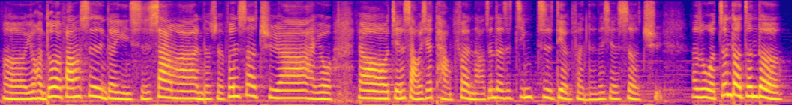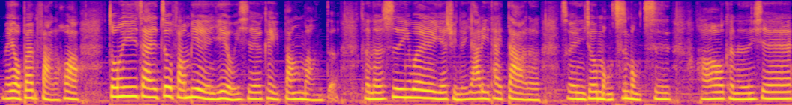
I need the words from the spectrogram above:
呃，有很多的方式，你的饮食上啊，你的水分摄取啊，还有要减少一些糖分啊，真的是精致淀粉的那些摄取。那如果真的真的没有办法的话，中医在这个方面也有一些可以帮忙的。可能是因为也许你的压力太大了，所以你就猛吃猛吃。然后可能一些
